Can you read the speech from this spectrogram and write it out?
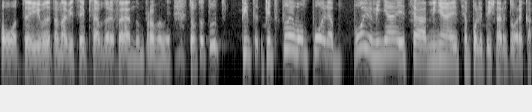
От і вони там навіть цей псевдореферендум провели. Тобто, тут під під впливом поля бою міняється міняється політична риторика.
